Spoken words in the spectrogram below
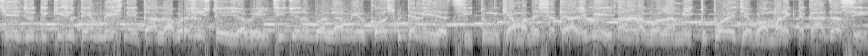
সে যদি কিছু টাইম বেশ নেই তাহলে আবার সুস্থ হয়ে যাবে। সিজনে বলে, আমি ওকে হসপিটাল নিয়ে যাচ্ছি। তুমি কি আমাদের সাথে আসবে? সারাটা বলে, আমি একটু পরে যাব। আমার একটা কাজ আছে।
